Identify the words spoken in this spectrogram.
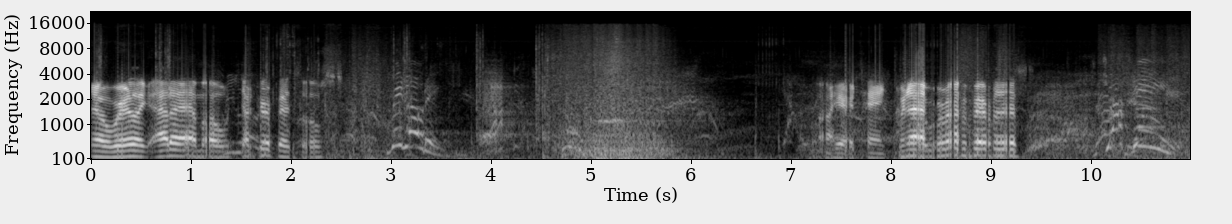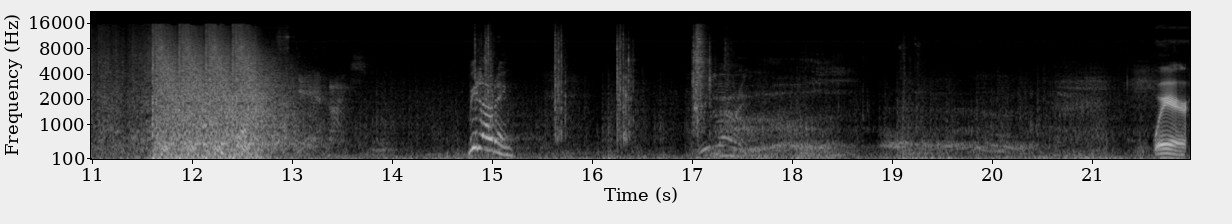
No, we're like out of ammo. Ducker pistols. Reloading. Oh, here, a tank. We're not. We're not prepared for this. Jockey! Reloading. Where?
